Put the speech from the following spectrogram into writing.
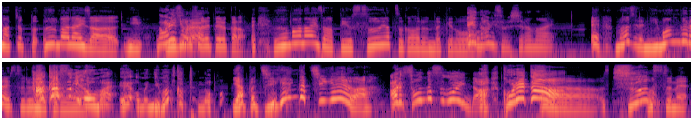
今ちょっとウーマナイザーに魅了されてるから。えウーマナイザーっていう吸うやつがあるんだけど。え何それ知らない？えマジで2万ぐらいするんだ高すぎるお前。えお前2万使ってんの？やっぱ次元がちげえわ。あれそんなすごいんだ。あこれか！吸うおの？すすめ。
